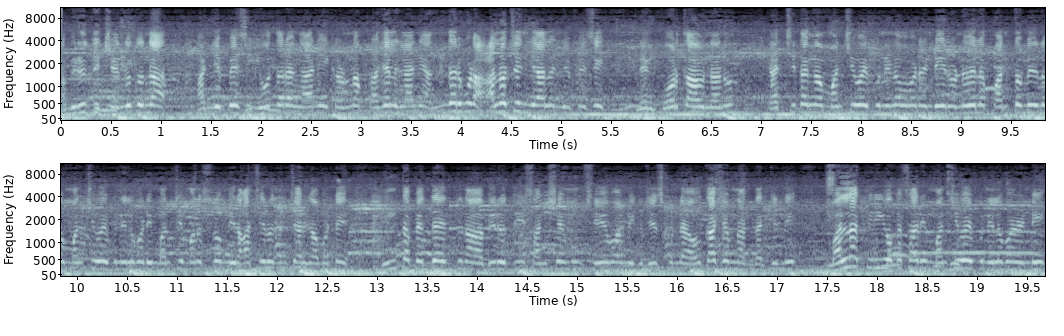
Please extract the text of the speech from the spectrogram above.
అభివృద్ధి చెందుతుందా? అని చెప్పేసి యువతరం కానీ ఇక్కడ ఉన్న ప్రజలు కానీ అందరూ కూడా ఆలోచన చేయాలని చెప్పేసి నేను కోరుతా ఉన్నాను. ఖచ్చితంగా మంచి వైపు నిలబడండి రెండు వేల పంతొమ్మిదిలో మంచి వైపు నిలబడి మంచి మనసులో మీరు ఆశీర్వదించారు కాబట్టి ఇంత పెద్ద ఎత్తున అభివృద్ధి సంక్షేమం సేవ మీకు చేసుకునే అవకాశం నాకు దక్కింది. మళ్ళీ తిరిగి ఒకసారి మంచి వైపు నిలబడండి.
